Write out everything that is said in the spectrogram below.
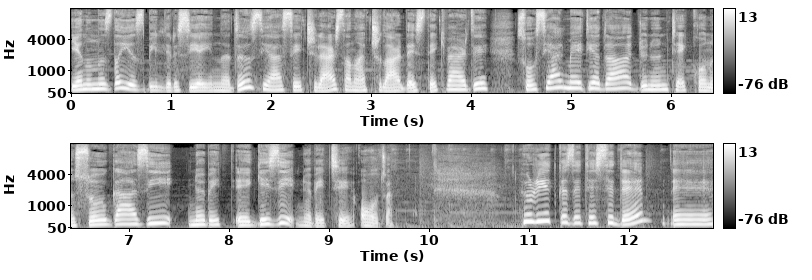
yanınızdayız bildirisi yayınladı. Siyasetçiler, sanatçılar destek verdi. Sosyal medyada dünün tek konusu Gazi nöbet, e, Gezi nöbeti oldu. Hürriyet gazetesi de e,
